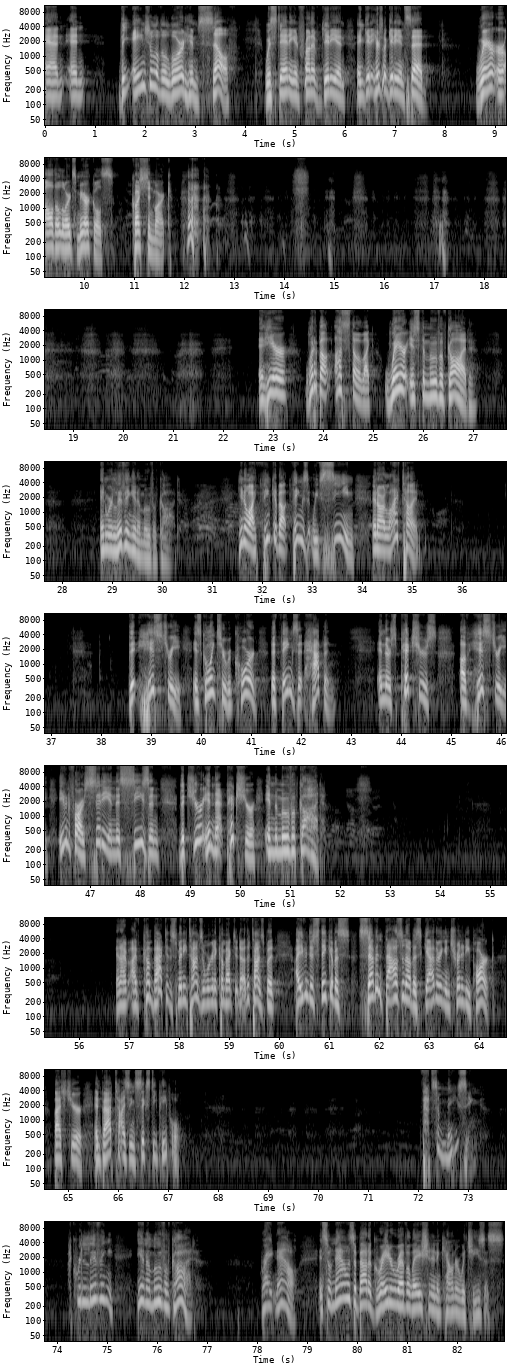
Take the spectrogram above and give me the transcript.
and, and the angel of the Lord himself was standing in front of Gideon. And Gideon, here's what Gideon said Where are all the Lord's miracles? Question mark. and here, what about us though? Like, where is the move of God? And we're living in a move of God. You know, I think about things that we've seen in our lifetime. That history is going to record the things that happen. And there's pictures of history, even for our city in this season, that you're in that picture in the move of God. And I've, I've come back to this many times, and we're going to come back to it other times, but I even just think of us 7,000 of us gathering in Trinity Park last year and baptizing 60 people. That's amazing. Like we're living in a move of God right now. And so now is about a greater revelation and encounter with Jesus.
